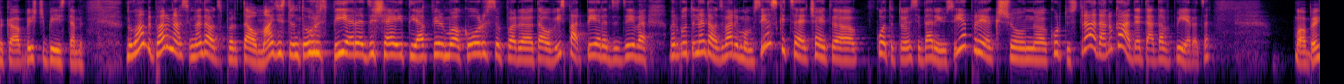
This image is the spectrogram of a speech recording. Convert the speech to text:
tā kā bišķi bīstami. Nu, labi, parunāsim nedaudz par tavu maģistrantūras pieredzi šeit, ja pirmo kursu, par tavu vispār pieredzi dzīvē. Varbūt tu nedaudz vari mums ieskicēt šeit, ko tu esi darījusi iepriekš un kur tu strādā. Nu, kāda ir tā tava pieredze? Labi,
